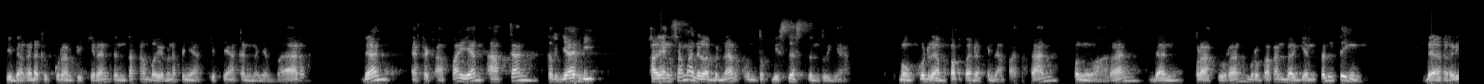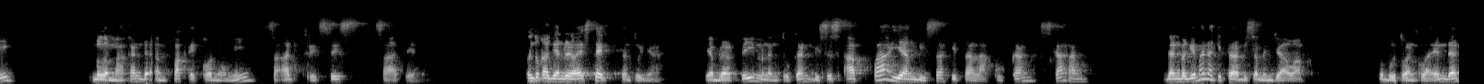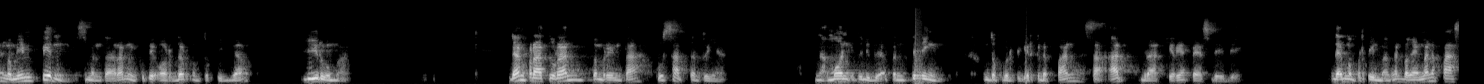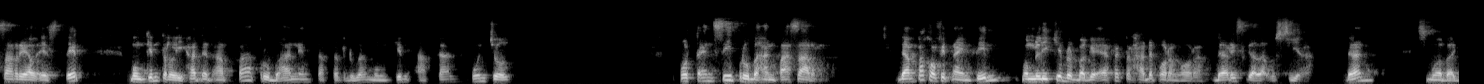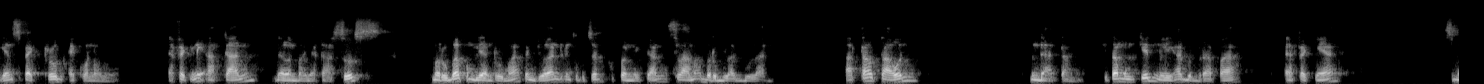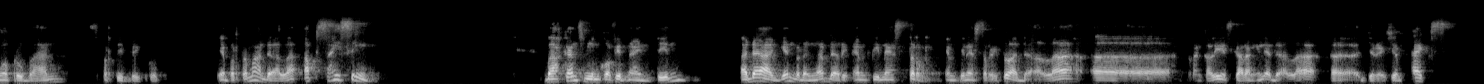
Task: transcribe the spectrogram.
tidak ada kekurangan pikiran tentang bagaimana penyakitnya akan menyebar dan efek apa yang akan terjadi. Hal yang sama adalah benar untuk bisnis tentunya. Mengukur dampak pada pendapatan, pengeluaran, dan peraturan merupakan bagian penting dari melemahkan dampak ekonomi saat krisis saat ini. Untuk agen real estate tentunya, yang berarti menentukan bisnis apa yang bisa kita lakukan sekarang. Dan bagaimana kita bisa menjawab kebutuhan klien dan memimpin sementara mengikuti order untuk tinggal di rumah. Dan peraturan pemerintah pusat tentunya. Namun itu juga penting untuk berpikir ke depan saat berakhirnya PSBB. Dan mempertimbangkan bagaimana pasar real estate mungkin terlihat dan apa perubahan yang tak terduga mungkin akan muncul. Potensi perubahan pasar. Dampak COVID-19 memiliki berbagai efek terhadap orang-orang dari segala usia dan semua bagian spektrum ekonomi. Efek ini akan, dalam banyak kasus, merubah pembelian rumah, penjualan, dan keputusan kepemilikan selama berbulan-bulan atau tahun mendatang. Kita mungkin melihat beberapa efeknya, semua perubahan seperti berikut. Yang pertama adalah upsizing. Bahkan sebelum COVID-19, ada agen mendengar dari empty nester. Empty nester itu adalah, uh, barangkali sekarang ini adalah uh, Generation X,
